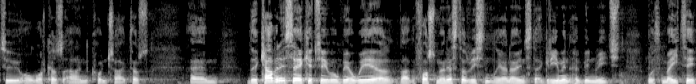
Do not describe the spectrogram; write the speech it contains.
to all workers and contractors. Um, the Cabinet Secretary will be aware that the First Minister recently announced that agreement had been reached with Mitie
